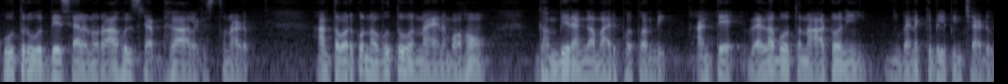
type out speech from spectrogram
కూతురు ఉద్దేశాలను రాహుల్ శ్రద్ధగా ఆలకిస్తున్నాడు. అంతవరకు నవ్వుతూ ఉన్న ఆయన మొహం. గంభీరంగా మారిపోతోంది. అంతే వెళ్ళబోతున్న ఆటోని వెనక్కి పిలిపించాడు.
